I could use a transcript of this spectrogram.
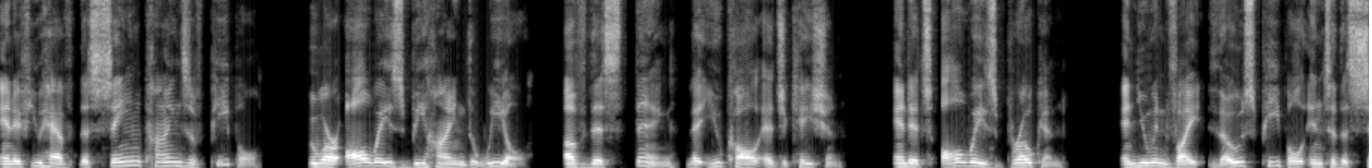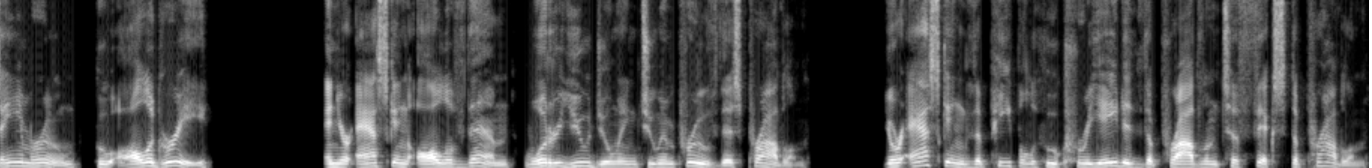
And if you have the same kinds of people who are always behind the wheel of this thing that you call education, and it's always broken, and you invite those people into the same room who all agree, and you're asking all of them, What are you doing to improve this problem? You're asking the people who created the problem to fix the problem.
